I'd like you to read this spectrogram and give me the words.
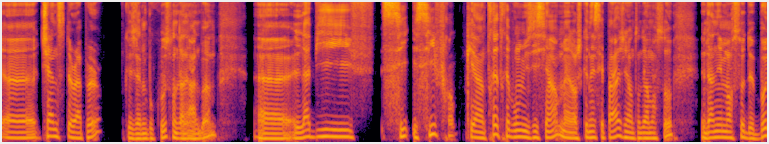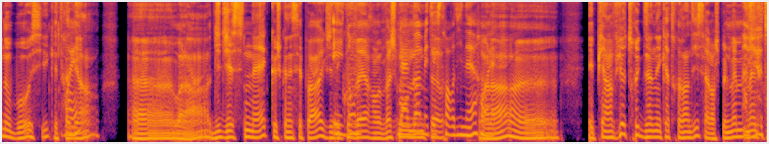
euh, Chance the Rapper, que j'aime beaucoup, son dernier album. Euh, L'Abi Si- Cifre, qui est un très très bon musicien, mais alors je connaissais pas, j'ai entendu un morceau. Le dernier morceau de Bonobo aussi, qui est très Ouais. bien. Euh, voilà. DJ Snake, que je connaissais pas, que j'ai découvert euh, vachement en L'album est extraordinaire. ouais. voilà. euh, et puis un vieux truc des années 90, alors je peux le même Un mettre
